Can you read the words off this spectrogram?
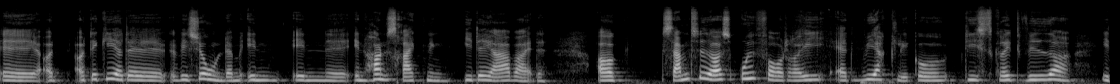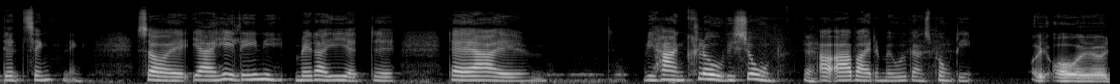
Øh, og, og det giver det visionen dem en, en, øh, en håndsrækning i det arbejde. Og samtidig også udfordrer i at virkelig gå de skridt videre i den tænkning. Så øh, jeg er helt enig med dig i, at øh, der er, øh, vi har en klog vision ja. at arbejde med udgangspunkt i. Og, og øh,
